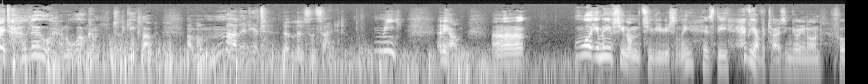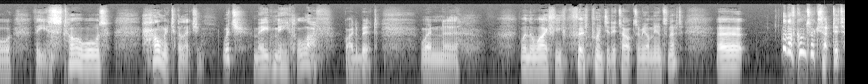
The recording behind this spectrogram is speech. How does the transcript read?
Right, hello and welcome to the Geek Club I'm the mad idiot that lives inside it. Me! Anyhow, uh, what you may have seen on the TV recently is the heavy advertising going on for the Star Wars helmet collection, which made me laugh quite a bit when uh, when the wifey first pointed it out to me on the internet. Uh, but I've come to accept it.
